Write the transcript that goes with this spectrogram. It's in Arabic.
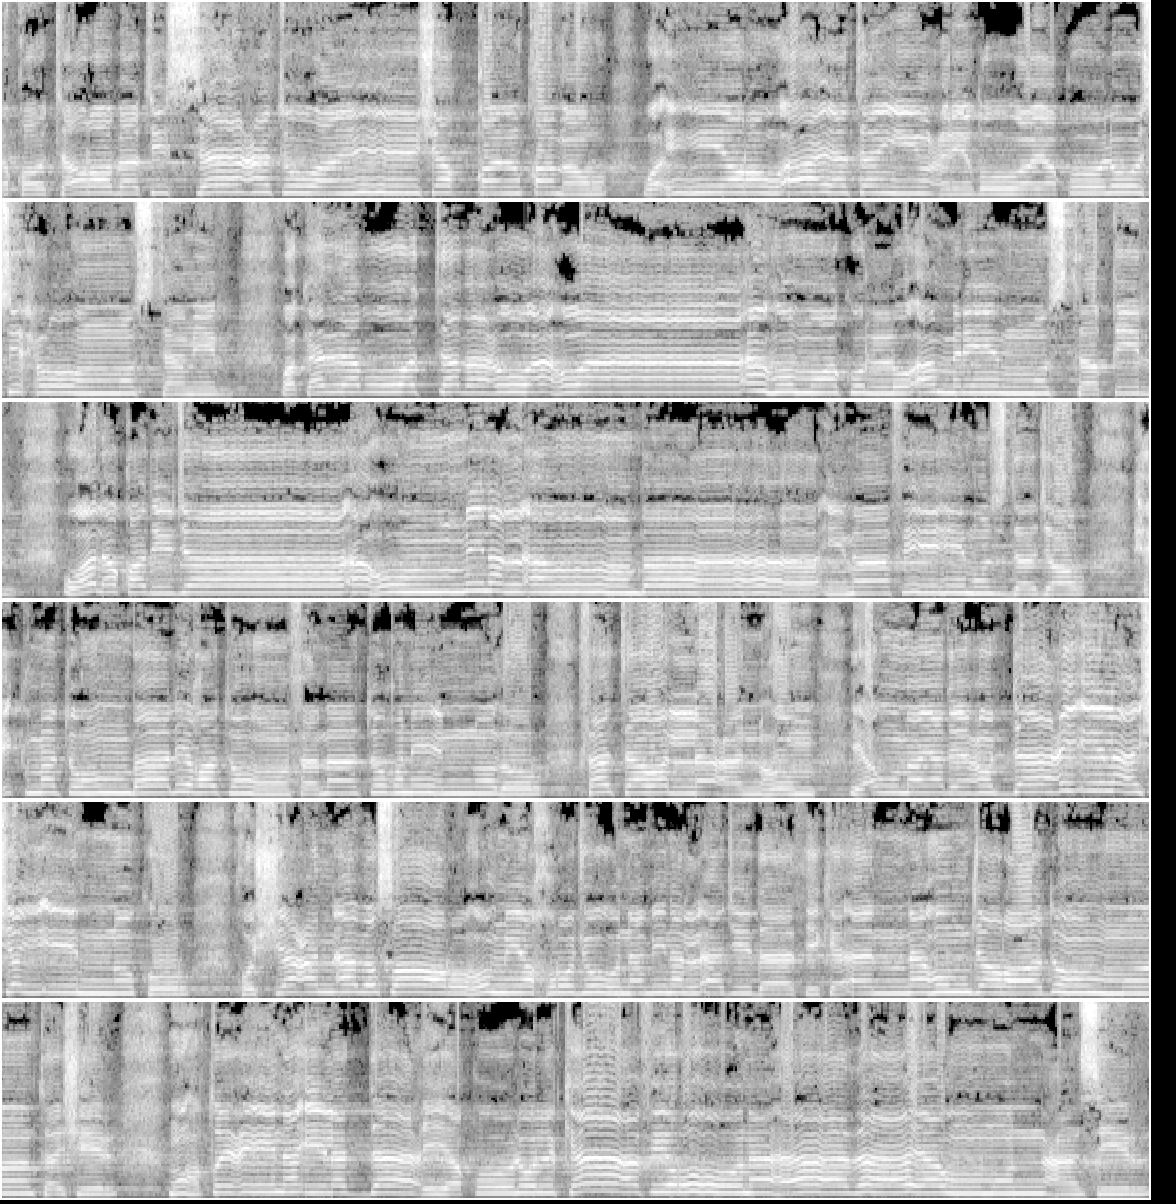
اقتربت الساعة وانشق القمر وإن يروا آية يعرضوا ويقولوا سحر مستمر وكذبوا واتبعوا أهواءهم وكل أمر مستقل ولقد جاءهم من الأنباء ما فيه مزدجر حكمة بالغة فما تغني النذر فتول عنهم يوم يدعو الداعي إلى شيء نكر خش عن أبصارهم يخرجون من الأجداث كأنهم جراد منتشر مهطعين إلى الداعي يقول الكافرون هذا يوم عسير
